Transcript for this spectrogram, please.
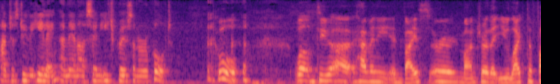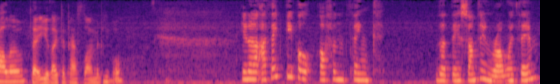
I just do the healing and then I send each person a report. Cool. well, do you uh, have any advice or mantra that you like to follow that you'd like to pass along to people? You know, I think people often think that there's something wrong with them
